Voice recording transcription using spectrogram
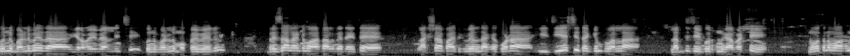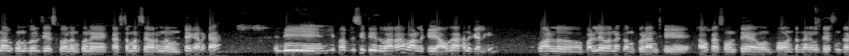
కొన్ని బళ్ళ మీద ఇరవై వేల నుంచి కొన్ని బళ్ళు ముప్పై వేలు. బ్రిజా లాంటి వాహనాల మీద అయితే లక్షా పాతిక వేల దాకా కూడా ఈ జిఎస్టీ తగ్గింపు వల్ల లబ్ధి చేకూరుతుంది కాబట్టి నూతన వాహనాలు కొనుగోలు చేసుకోవాలనుకునే కస్టమర్స్ ఎవరైనా ఉంటే కనుక ఇది ఈ పబ్లిసిటీ ద్వారా వాళ్ళకి అవగాహన కలిగి వాళ్ళు బళ్ళు ఏమన్నా కొనుక్కోవడానికి అవకాశం ఉంటే బాగుంటుందనే ఉద్దేశంతో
